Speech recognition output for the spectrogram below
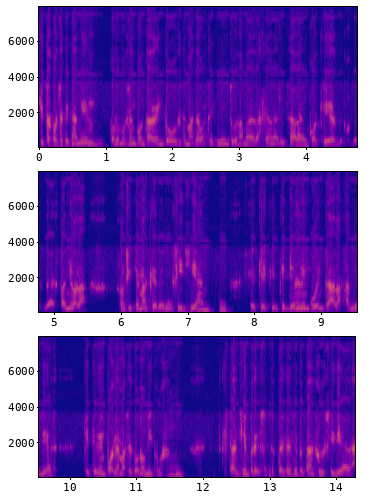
Y otra cosa que también podemos encontrar en todos los sistemas de abastecimiento de una manera generalizada, en cualquier, ciudad española, son sistemas que benefician ¿eh? Que, tienen en cuenta a las familias que tienen problemas económicos. Mm. Están siempre, las países siempre están subsidiadas.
